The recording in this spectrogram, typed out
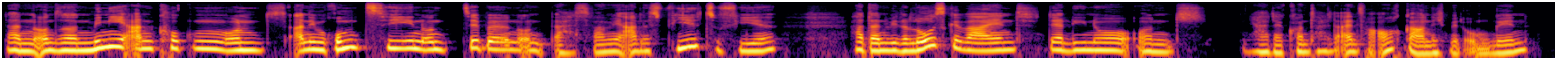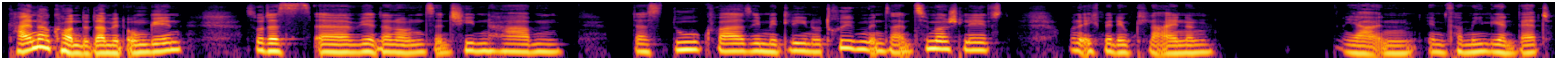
dann unseren Mini angucken und an ihm rumziehen und zippeln und das war mir alles viel zu viel. Hat dann wieder losgeweint, der Lino, und ja, der konnte halt einfach auch gar nicht mit umgehen. Keiner konnte damit umgehen, so dass äh, wir dann uns entschieden haben, dass du quasi mit Lino drüben in seinem Zimmer schläfst und ich mit dem Kleinen, ja, in, im Familienbett.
